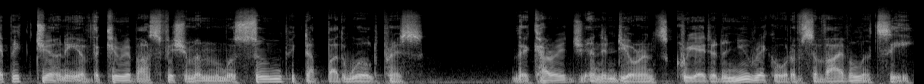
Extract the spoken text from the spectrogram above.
epic journey of the Kiribati fishermen was soon picked up by the world press. Their courage and endurance created a new record of survival at sea.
